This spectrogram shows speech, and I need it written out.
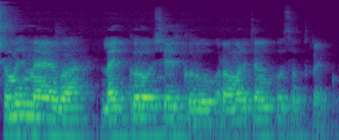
समझ में आएगा लाइक करो शेयर करो और हमारे चैनल को सब्सक्राइब करो।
